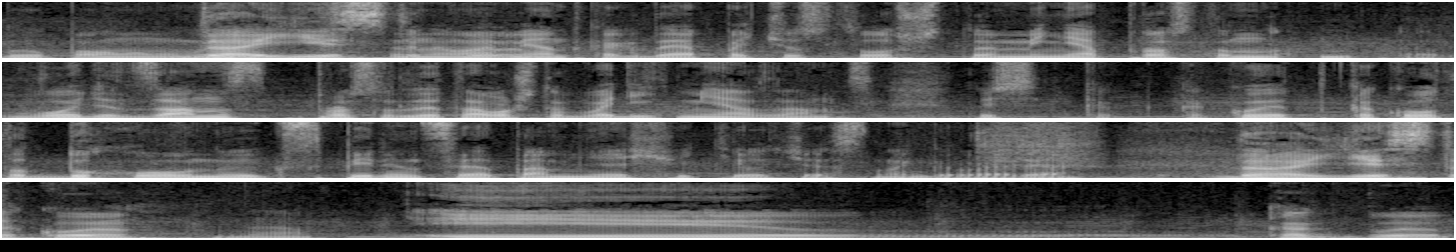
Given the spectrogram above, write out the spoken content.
был, по-моему, Да, есть единственный такое. момент, когда я почувствовал, что меня просто водят за нос просто для того, чтобы водить меня за нос. То есть какого-то духовного experience а я там не ощутил, честно говоря. Да, есть такое. Да. И как бы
